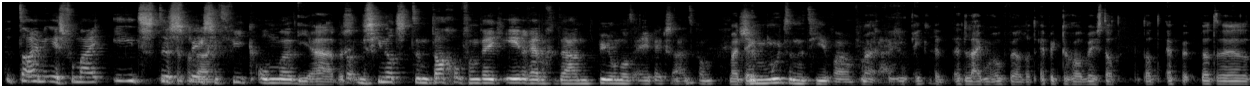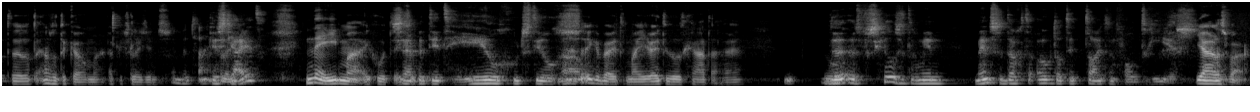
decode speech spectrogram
de timing is voor mij iets te specifiek om... eh, Ja, precies. misschien dat ze het een dag of een week eerder hebben gedaan, puur omdat Apex uitkwam. Maar Ze denk, moeten het hier warm voor maar krijgen. ik, het, het lijkt me ook wel dat Epic toch al wist dat, dat, dat, eh, dat, dat er aan zat te komen, Epic Legends. Wist jij het? Nee, maar goed. Ze ik- hebben dit heel goed stilgehouden. Zeker weten, maar je weet hoe het gaat daar. Hè? De, het verschil zit erom in, mensen dachten ook dat dit Titanfall 3 is. Ja, dat is waar.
